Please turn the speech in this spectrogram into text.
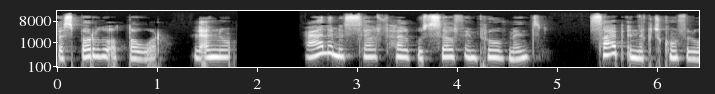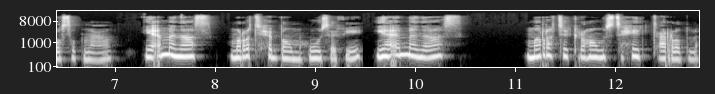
بس برضو أتطور. لأنه عالم ال self help وال self improvement صعب إنك تكون في الوسط معه. يا إما ناس مرة تحبه ومهووسة فيه يا إما ناس مرة تكرهه ومستحيل تتعرض له.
